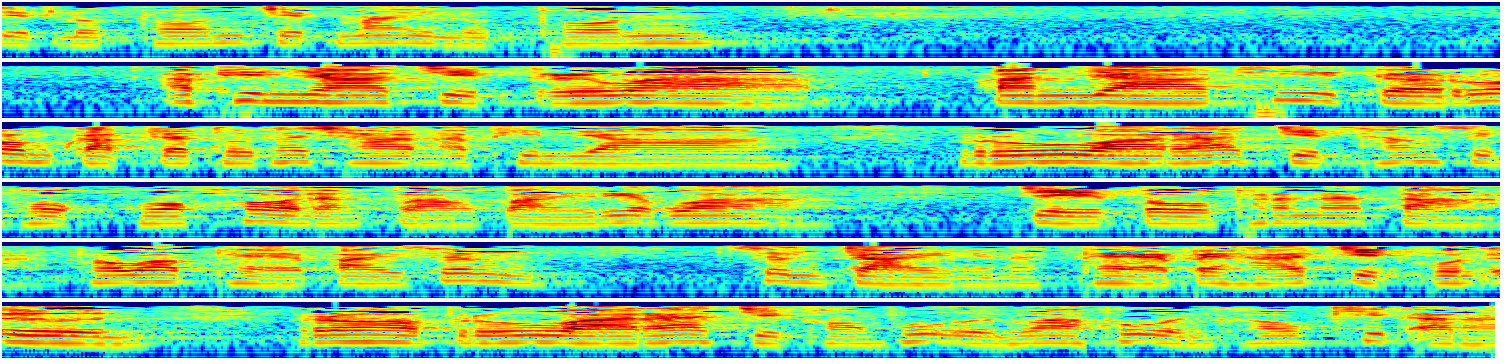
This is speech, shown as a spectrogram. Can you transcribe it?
จิตหลุดพ้น จิตไม่หลุดพ้น อภิญญาจิตหรือว่าปัญญาที่เกิดร่วมกับจตุทชาญอภิญญา รู้วาระจิตทั้งสิบหกหัวข้อดังกล่าวไป เรียกว่า เจโตพระนาตา เพราะว่าแผ่ไปซึ่งซึ่งใจเนี่ยนะแผ่ไปหาจิตคนอื่น รอบรู้วาระจิตของผู้อื่นว่าผู้อื่นเขาคิดอะไร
